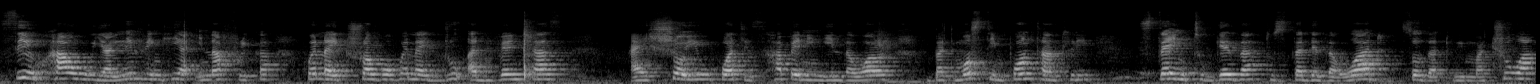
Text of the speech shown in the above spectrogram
see how we are living here in africa. When i travel when i do adventures i show you what is happening in the world. But most importantly staying together to study the word so that we mature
